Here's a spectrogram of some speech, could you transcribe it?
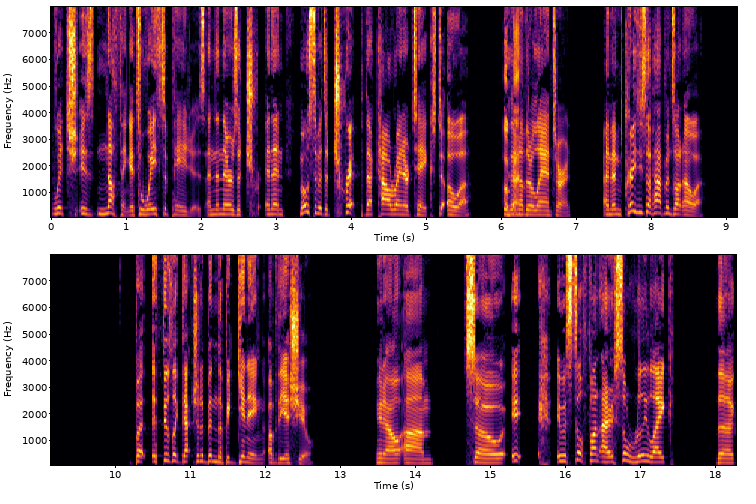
which is nothing. It's a waste of pages, and then there's a tr- and then most of it's a trip that Kyle Rayner takes to Oa with Okay. another lantern, and then crazy stuff happens on Oa. But it feels like that should have been the beginning of the issue, you know. Um, so it it was still fun. I still really like the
